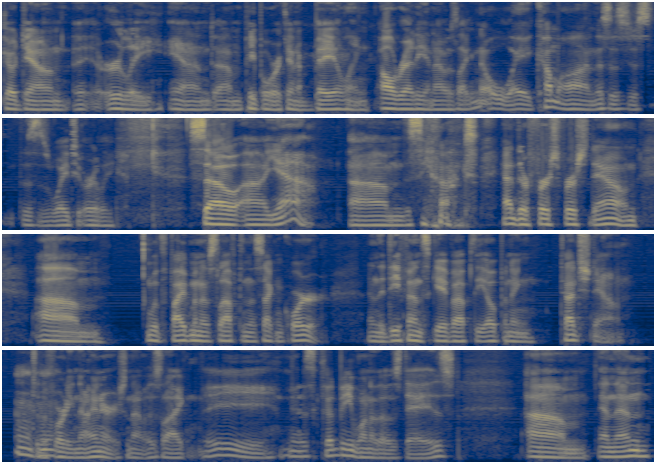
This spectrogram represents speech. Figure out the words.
go down uh, early, and um, people were kind of bailing already. And I was like, "No way! Come on! This is just this is way too early." So uh, yeah, um, the Seahawks had their first first down um, with five minutes left in the second quarter, and the defense gave up the opening touchdown mm-hmm. to the 49ers. Mm-hmm. And that was like, hey, this could be one of those days. Um, and then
